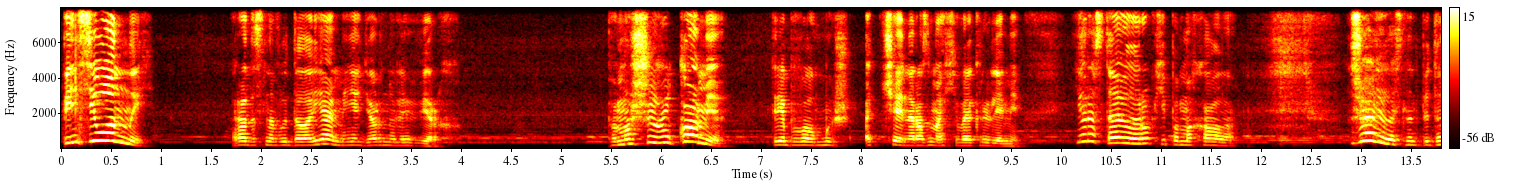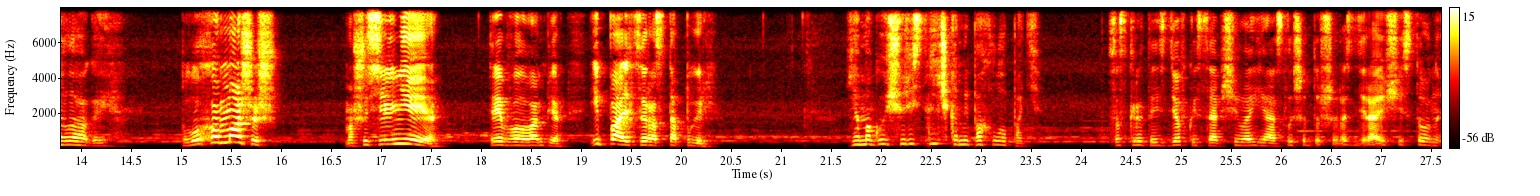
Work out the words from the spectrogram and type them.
Пенсионный! Радостно выдала я, меня дернули вверх. «Помаши руками!» – требовал мышь, отчаянно размахивая крыльями. Я расставила руки и помахала. Жалилась над бедолагой. «Плохо машешь! Маши сильнее!» – требовал вампир. «И пальцы растопырь!» «Я могу еще ресничками похлопать!» Со скрытой издевкой сообщила я, слыша душераздирающие стоны.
